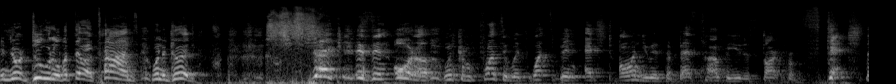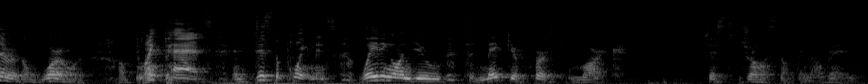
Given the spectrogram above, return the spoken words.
in your doodle. But there are times when a good shake is in order when confronted with what's been etched on you is the best time for you to start from sketch. There is a world of blank pads and disappointments waiting on you to make your first mark. Just draw something already.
